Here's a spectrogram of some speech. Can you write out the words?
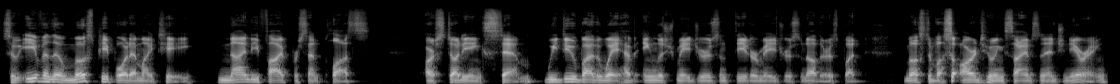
So even though most people at MIT, 95% plus, are studying STEM. We do, by the way, have English majors and theater majors and others, but most of us are doing science and engineering.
